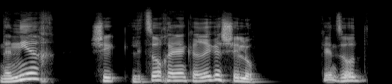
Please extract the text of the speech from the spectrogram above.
נניח שלצורך העניין כרגע שלא. כן, זה עוד,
